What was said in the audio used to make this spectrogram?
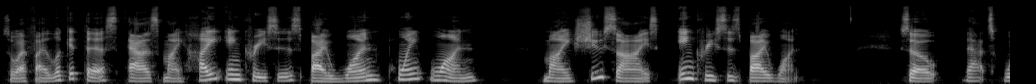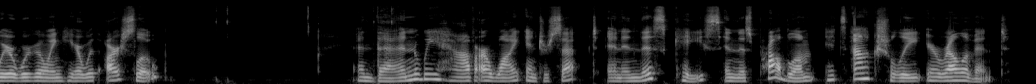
So if I look at this, as my height increases by 1.1, my shoe size increases by 1. So that's where we're going here with our slope. And then we have our y-intercept, and in this case, in this problem, it's actually irrelevant.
